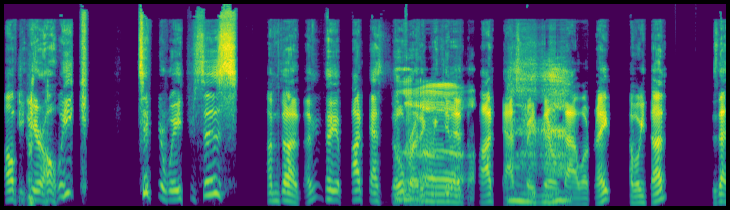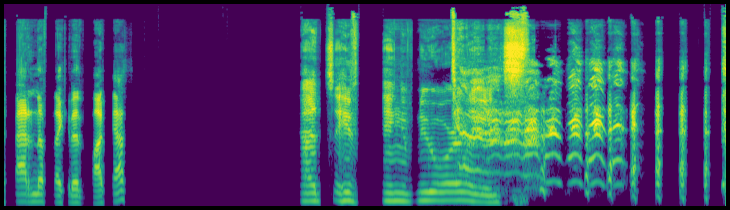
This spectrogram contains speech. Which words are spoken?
I'll be here all week. Tip your waitresses. I'm done. I think the podcast is over. I think we can end the oh. podcast right there with that one, right? Are we done? Is that bad enough that I can end the podcast? God save the King of New Orleans.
